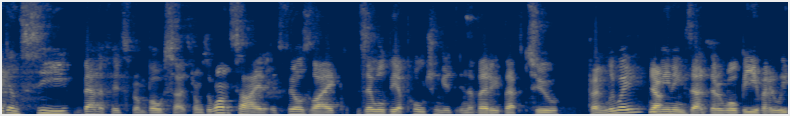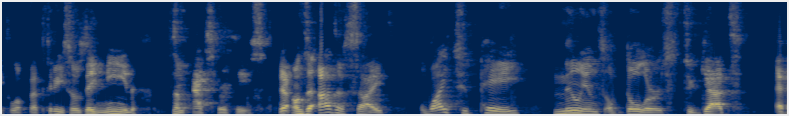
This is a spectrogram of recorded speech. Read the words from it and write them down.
i can see benefits from both sides from the one side it feels like they will be approaching it in a very web2 friendly way yeah. meaning that there will be very little of web3 so they need some expertise. Yeah. On the other side, why to pay millions of dollars to get a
